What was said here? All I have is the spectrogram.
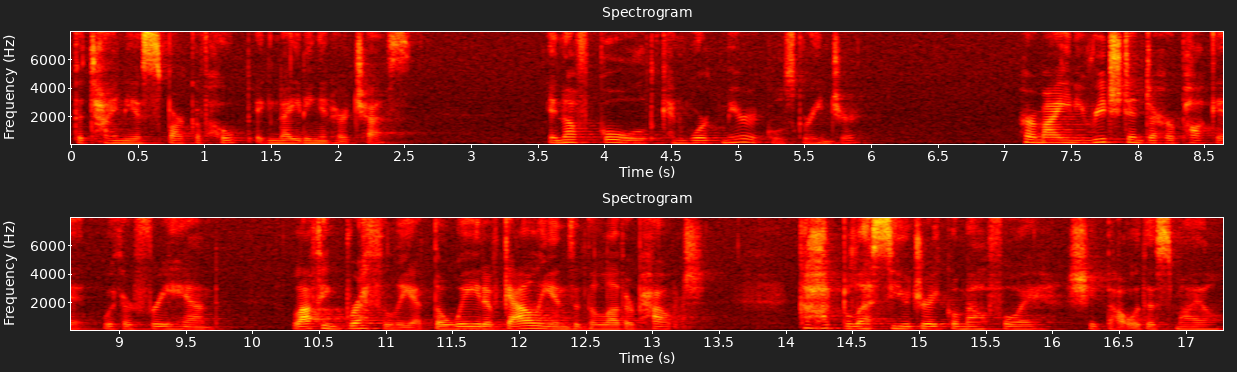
the tiniest spark of hope igniting in her chest. Enough gold can work miracles, Granger. Hermione reached into her pocket with her free hand laughing breathily at the weight of galleons in the leather pouch. God bless you, Draco Malfoy, she thought with a smile.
